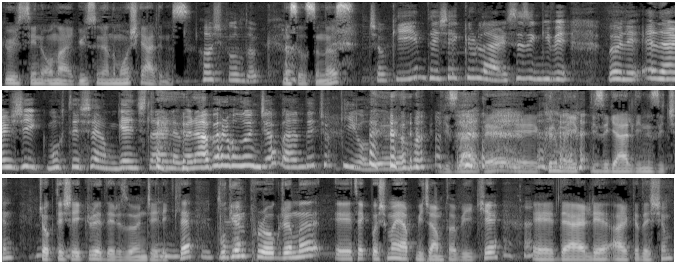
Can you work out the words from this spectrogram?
Gülsin Onay. Gülsin Hanım hoş geldiniz. Hoş bulduk. Nasılsınız? Çok iyiyim teşekkürler. Sizin gibi böyle enerjik muhteşem gençlerle beraber olunca ben de çok iyi oluyorum. Bizler de e, kırmayıp bizi geldiğiniz için çok teşekkür ederiz öncelikle. Bugün programı e, tek başıma yapmayacağım tabii ki. E, değerli arkadaşım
